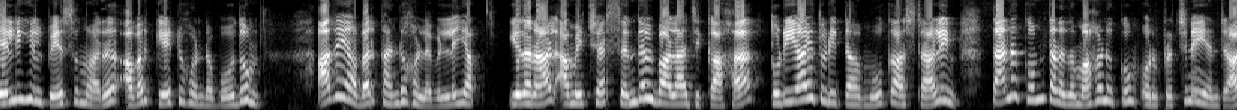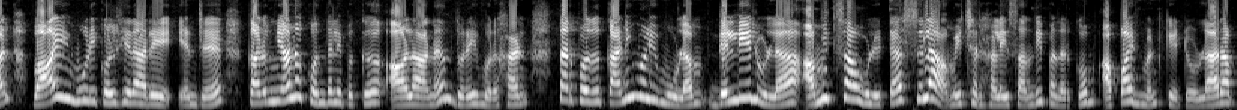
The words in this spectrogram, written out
டெல்லியில் பேசுமாறு அவர் கேட்டுக்கொண்ட போதும் அதை அவர் கண்டுகொள்ளவில்லையாம். இதனால் அமைச்சர் செந்தில் பாலாஜிக்காக துடியாய் துடித்த மு க ஸ்டாலின் தனக்கும் தனது மகனுக்கும் ஒரு பிரச்சனை என்றால் வாயை மூடிக்கொள்கிறாரே என்று கடுமையான கொந்தளிப்புக்கு ஆளான துரைமுருகன். தற்போது கனிமொழி மூலம் டெல்லியில் உள்ள அமித்ஷா உள்ளிட்ட சில அமைச்சர்களை சந்திப்பதற்கும் அப்பாயின்மெண்ட் கேட்டுள்ளாராம்.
